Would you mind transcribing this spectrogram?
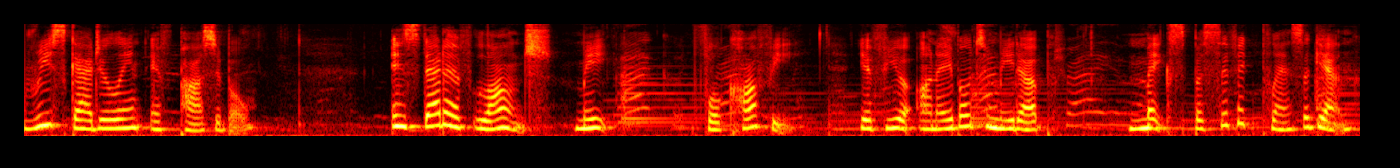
rescheduling if possible. Instead of lunch, meet for coffee. If you're unable to meet up, make specific plans again.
